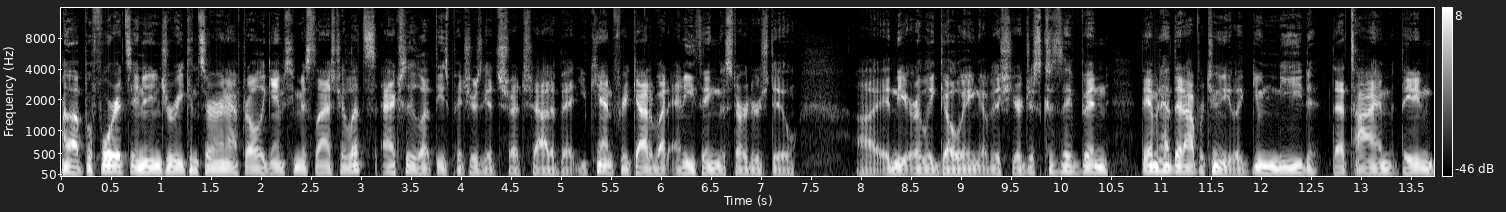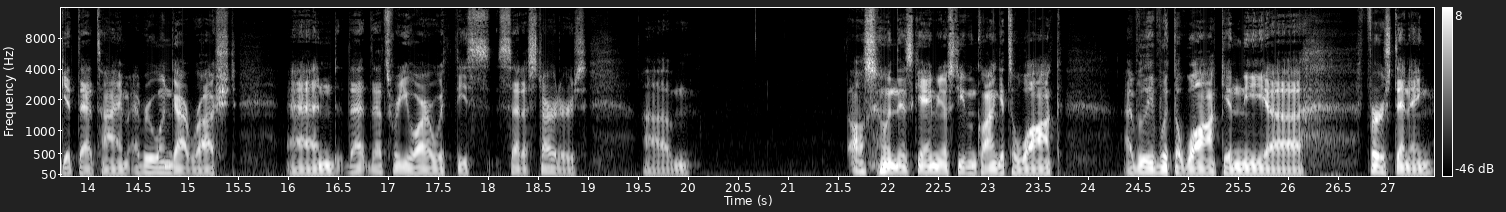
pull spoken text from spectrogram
Uh, before it's an injury concern after all the games he missed last year, let's actually let these pitchers get stretched out a bit. You can't freak out about anything the starters do uh, in the early going of this year just because they've been they haven't had that opportunity. Like you need that time. They didn't get that time. Everyone got rushed, and that that's where you are with these set of starters. Um, also in this game, you know, Steven Kwan gets a walk. I believe with the walk in the uh, first inning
